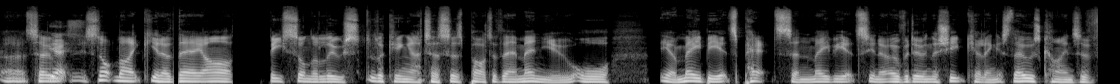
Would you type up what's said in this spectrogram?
Uh, so Yes. it's not like you know they are beasts on the loose looking at us as part of their menu, or you know maybe it's pets and maybe it's you know overdoing the sheep killing. It's those kinds of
